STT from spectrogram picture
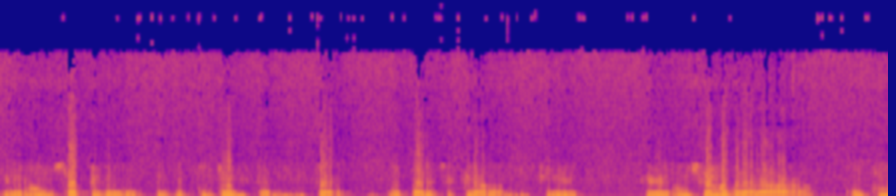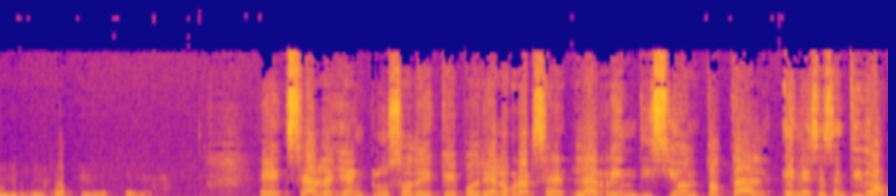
eh, rusa, pero desde el punto de vista militar me parece claro a mí que Rusia logrará concluir muy rápido esta guerra. Eh, se habla ya incluso de que podría lograrse la rendición total. En ese sentido,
